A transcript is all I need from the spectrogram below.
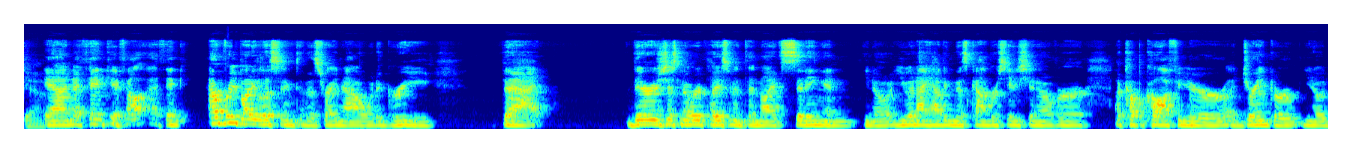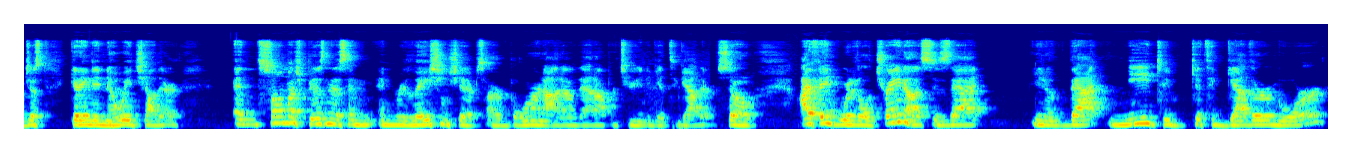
yeah. and I think if I think everybody listening to this right now would agree that there is just no replacement than like sitting and you know you and I having this conversation over a cup of coffee or a drink or you know just getting to know each other. And so much business and, and relationships are born out of that opportunity to get together. So I think what it'll train us is that you know that need to get together more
